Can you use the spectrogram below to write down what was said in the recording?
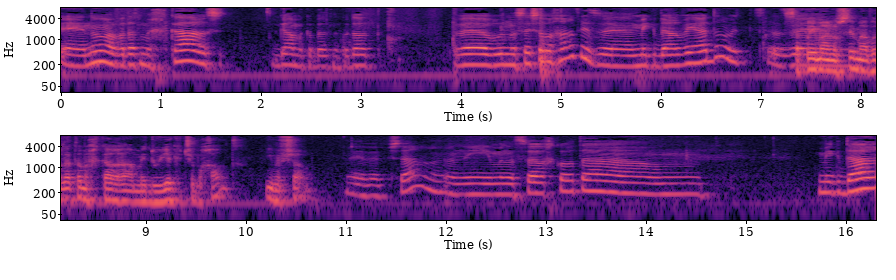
נו, עבודת מחקר, שגם מקבלת נקודות. והנושא שבחרתי זה מגדר ויהדות. ספרי מה הנושא מעבודת המחקר המדויקת שבחרת, אם אפשר. אפשר. אני מנסה לחקור את המגדר,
